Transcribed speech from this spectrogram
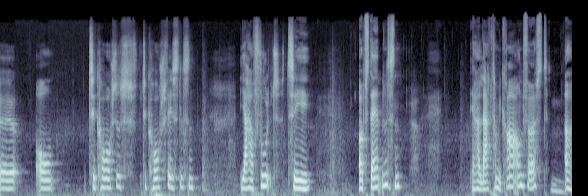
øh, og til, korset, til korsfæstelsen. Jeg har fulgt til opstandelsen. Jeg har lagt ham i graven først, mm. og,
